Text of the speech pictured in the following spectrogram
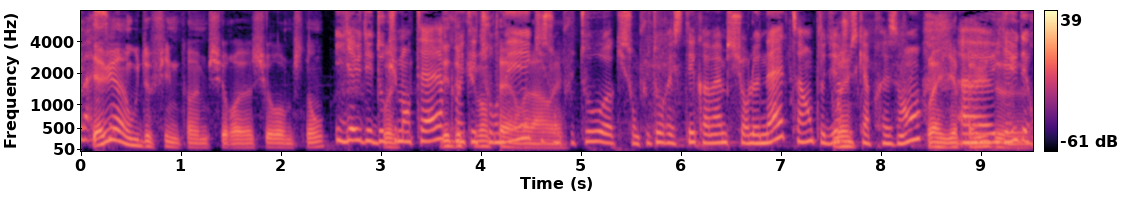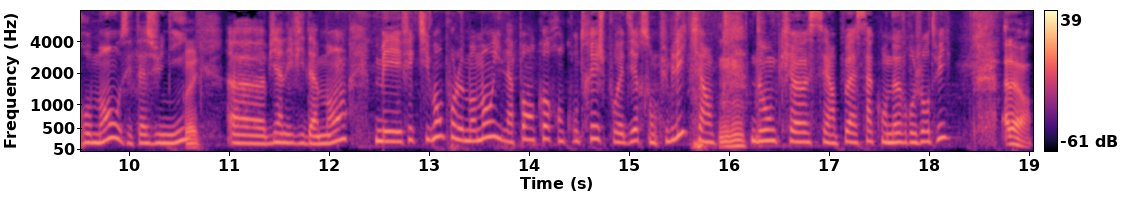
Bah, Il y a eu un ou deux films quand même sur, euh, sur Holmes, non? Il y a eu des documentaires Des qui ont été tournés, voilà, qui sont ouais. plutôt euh, qui sont plutôt restés quand même sur le net, hein, on peut dire Ouais. jusqu'à présent. Ouais, il y a Euh, eu Il y a de- eu des romans aux États-Unis, Ouais. euh, bien évidemment, mais effectivement pour le moment il n'a pas encore rencontré, je pourrais dire, son public. Mhm. Donc euh, c'est un peu à ça qu'on œuvre aujourd'hui. Alors,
